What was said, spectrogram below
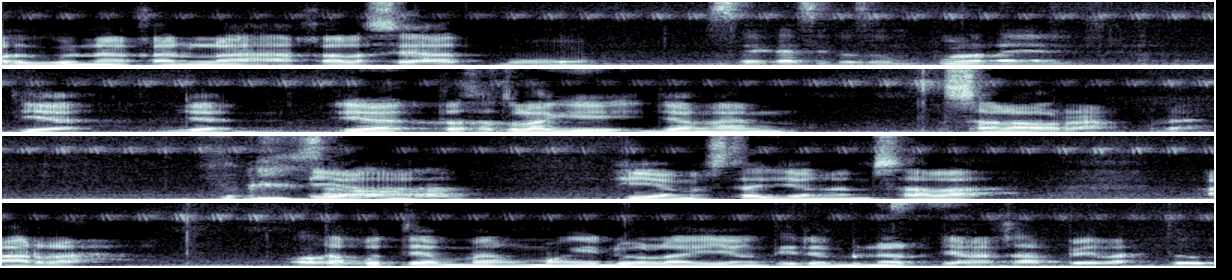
pergunakanlah akal sehatmu. Saya kasih kesimpulan aja nih. Ya dan ya satu lagi jangan salah orang. Udah. Salah Iya. orang? Iya mesti jangan salah arah. Oh, takutnya memang mengidolai yang tidak benar jangan sampai lah. Itu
